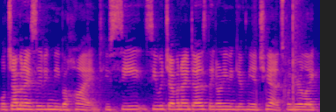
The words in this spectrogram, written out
well, Gemini's leaving me behind. You see see what Gemini does? They don't even give me a chance when you're like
